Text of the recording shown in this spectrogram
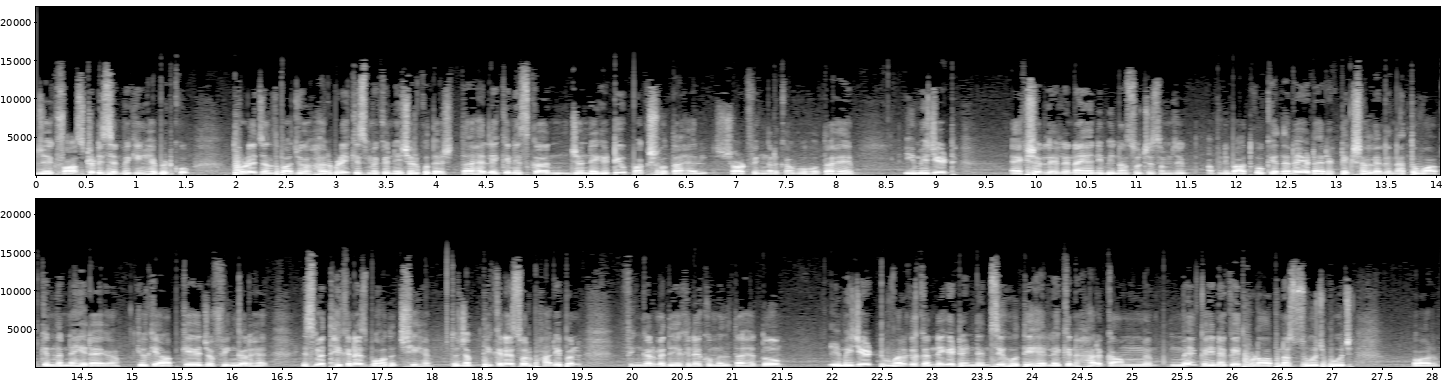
जो एक फास्ट डिसीज़न मेकिंग हैबिट को थोड़े जल्दबाजी और हड़बड़ी किस्म के नेचर को दर्शाता है, लेकिन इसका जो नेगेटिव पक्ष होता है शॉर्ट फिंगर का, वो होता है इमीजिएट एक्शन ले लेना यानी बिना सोचे समझे अपनी बात को कह देना या डायरेक्ट एक्शन ले लेना तो वो आपके अंदर नहीं रहेगा। क्योंकि आपके जो फिंगर है, इसमें थिकनेस बहुत अच्छी है। तो जब थिकनेस और भारीपन फिंगर में देखने को मिलता है तो इमीडिएट वर्क करने की टेंडेंसी होती है, लेकिन हर काम में कहीं ना कहीं थोड़ा अपना सूझबूझ और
